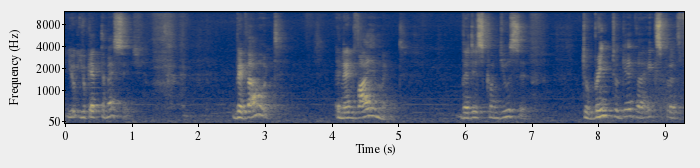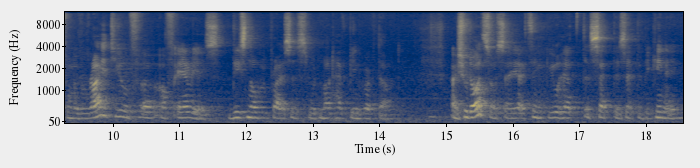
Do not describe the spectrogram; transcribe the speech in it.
you, you get the message. Without an environment that is conducive to bring together experts from a variety of, uh, of areas, these Nobel Prizes would not have been worked out. I should also say, I think you had said this at the beginning,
